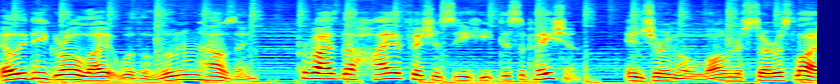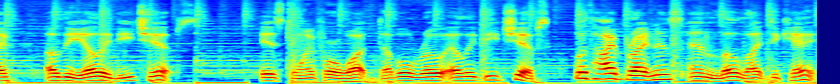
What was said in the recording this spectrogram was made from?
LED grow light with aluminum housing provides the high efficiency heat dissipation, ensuring a longer service life of the LED chips. Its 24 watt double row LED chips with high brightness and low light decay.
